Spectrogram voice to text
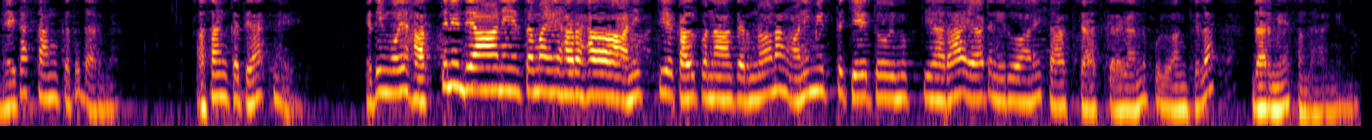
මේක සංකත ධර්මයක්. අසංකතයක් නෙවෙයි. ඉතින් ওই හත්වෙනි ධානයේ තමයි හරහා අනිත්‍ය කල්පනා කරනවා නම් අනිමිත්ත චේතෝ විමුක්තිය හරහා එයාට නිර්වාණය සාක්ෂාත් කරගන්න පුළුවන් කියලා ධර්මයේ සඳහන් වෙනවා.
